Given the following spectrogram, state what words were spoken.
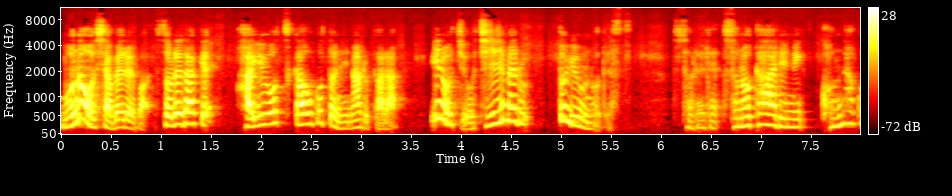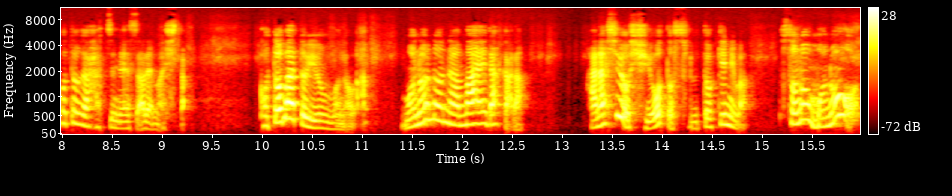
ものを喋ればそれだけ肺を使うことになるから命を縮めるというのです。それでその代わりにこんなことが発明されました。言葉というものは物の名前だから話をしようとする時にはそのものを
